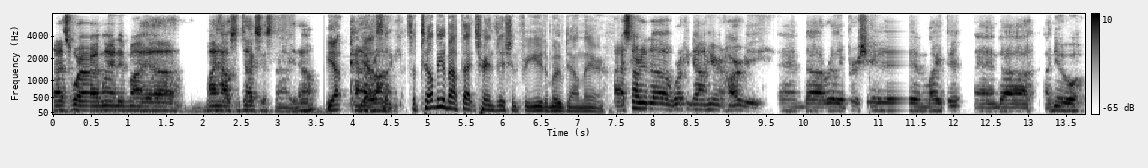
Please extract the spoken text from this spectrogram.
that's where I landed my uh my house in Texas now, you know? Yep. Kind of yeah, ironic. So, so, tell me about that transition for you to move down there. I started uh, working down here in Harvey and uh, really appreciated it and liked it. And uh, I knew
